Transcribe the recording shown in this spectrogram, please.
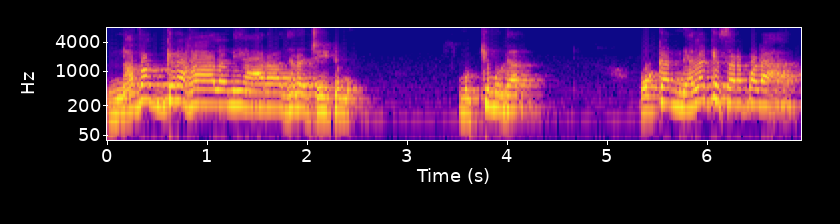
నవగ్రహాలని ఆరాధన చేయటము. ముఖ్యముగా ఒక నెలకి సరిపడా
